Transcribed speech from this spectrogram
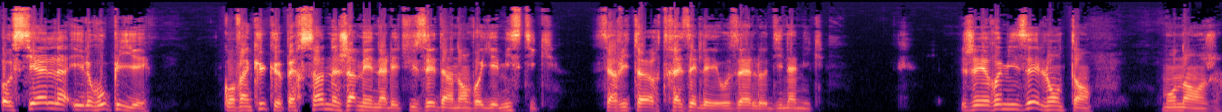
Au ciel, il roupillait, convaincu que personne jamais n'allait user d'un envoyé mystique, serviteur très ailé aux ailes dynamiques. J'ai remisé longtemps mon ange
